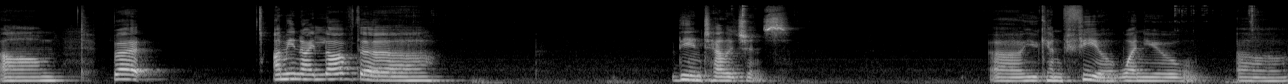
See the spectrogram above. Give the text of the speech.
Um, but I mean, I love the the intelligence uh, you can feel when you uh,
